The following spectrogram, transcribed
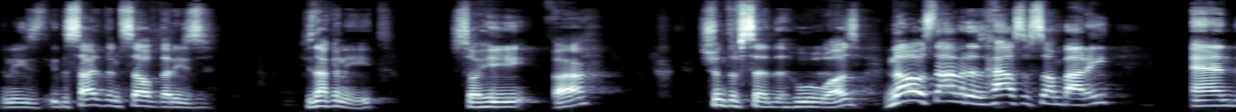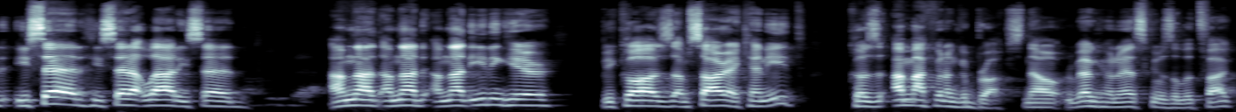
And he's, he decided himself that he's he's not going to eat. So he shouldn't have said who it was. No, it's not at his house of somebody. And he said, he said out loud, he said, I'm not, I'm not, I'm not eating here because I'm sorry I can't eat because I'm makbid on gebrux. Now, Rabbi Kamenetsky was a Litvak.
